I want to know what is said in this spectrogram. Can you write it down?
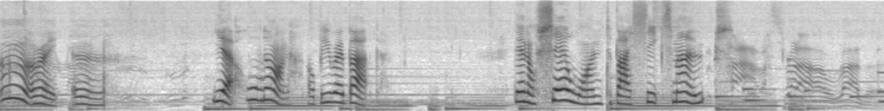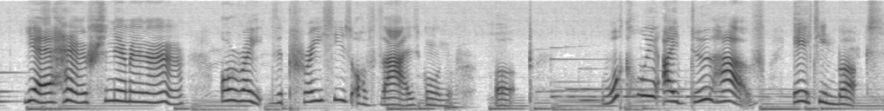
oh, alright uh, yeah hold on. I'll be right back. Then I'll sell one to buy six smokes yeah alright the prices of that is going up Luckily, I do have 18 bucks.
